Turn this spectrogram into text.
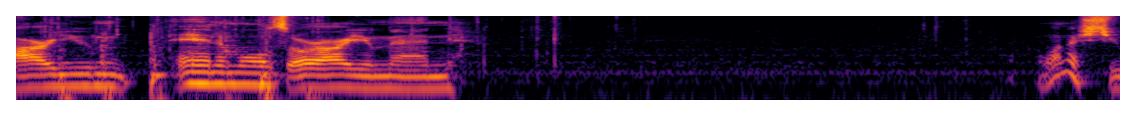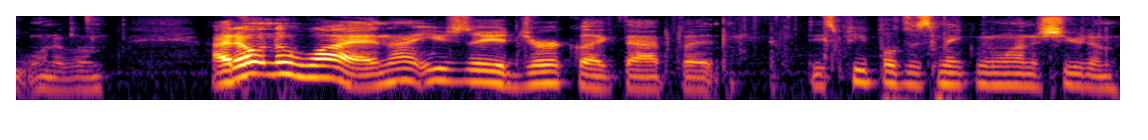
Are you animals or are you men? I want to shoot one of them. I don't know why. I'm not usually a jerk like that, but these people just make me want to shoot them.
